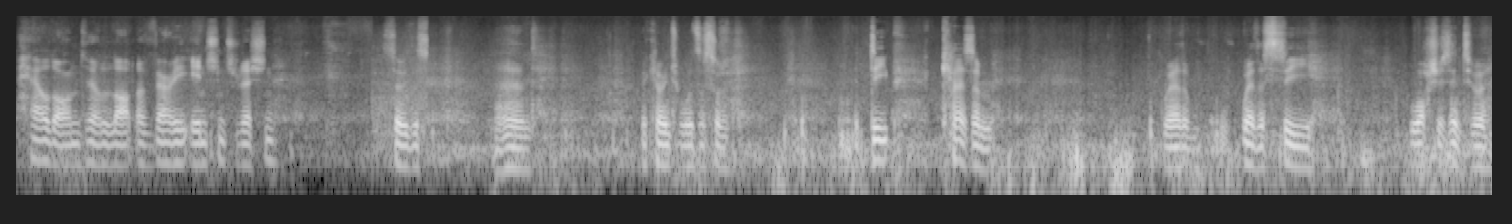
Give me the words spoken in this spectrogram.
held on to a lot of very ancient tradition. so this and we're coming towards a sort of a deep chasm where the where the sea washes into a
